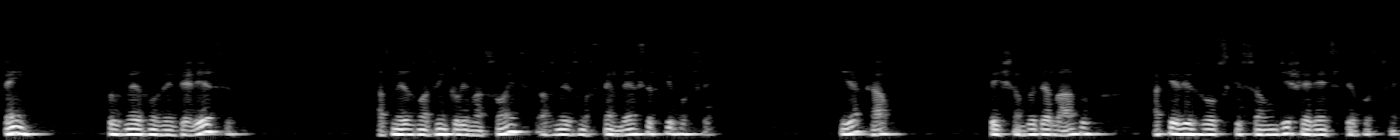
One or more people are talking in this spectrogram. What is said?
tem os mesmos interesses as mesmas inclinações, as mesmas tendências que você. E acaba deixando de lado aqueles outros que são diferentes de você.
